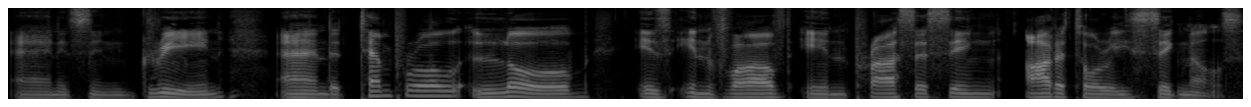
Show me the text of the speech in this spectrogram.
and it's in green. And the temporal lobe is involved in processing auditory signals.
